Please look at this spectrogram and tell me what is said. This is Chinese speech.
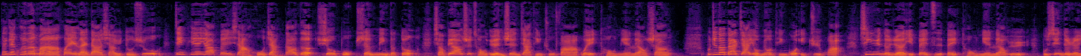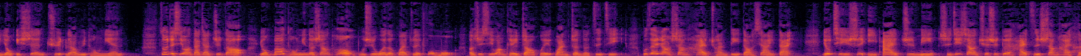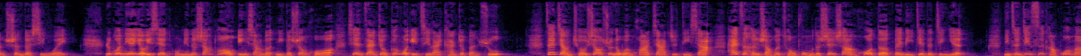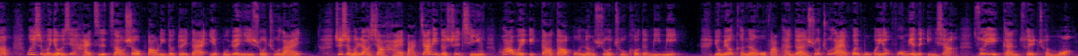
大家快乐吗？欢迎来到小鱼读书。今天要分享胡展告的《修补生命的洞》，小标是从原生家庭出发，为童年疗伤。不知道大家有没有听过一句话：幸运的人一辈子被童年疗愈，不幸的人用一生去疗愈童年。作者希望大家知道，拥抱童年的伤痛，不是为了怪罪父母，而是希望可以找回完整的自己，不再让伤害传递到下一代。尤其是以爱之名，实际上却是对孩子伤害很深的行为。如果你也有一些童年的伤痛，影响了你的生活，现在就跟我一起来看这本书。在讲求孝顺的文化价值底下，孩子很少会从父母的身上获得被理解的经验。你曾经思考过吗？为什么有一些孩子遭受暴力的对待，也不愿意说出来？是什么让小孩把家里的事情化为一道道不能说出口的秘密？有没有可能无法判断说出来会不会有负面的影响，所以干脆沉默？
